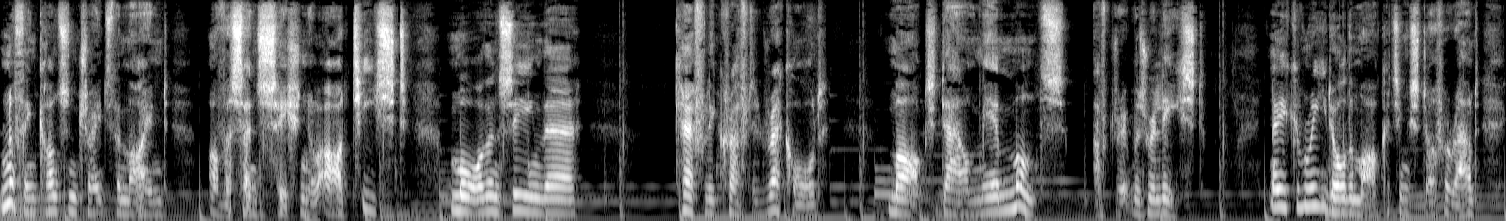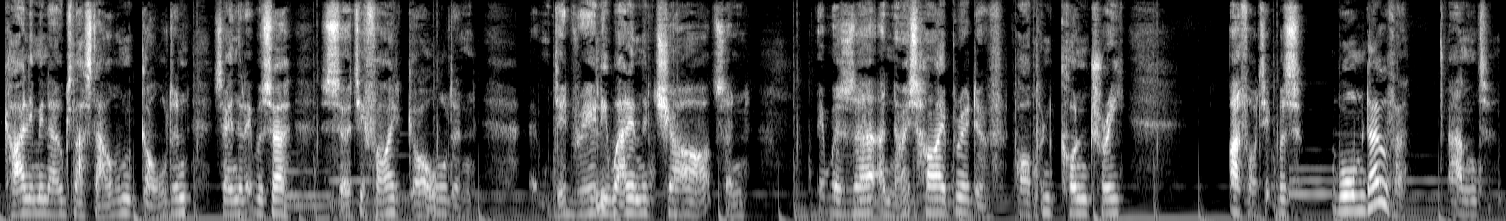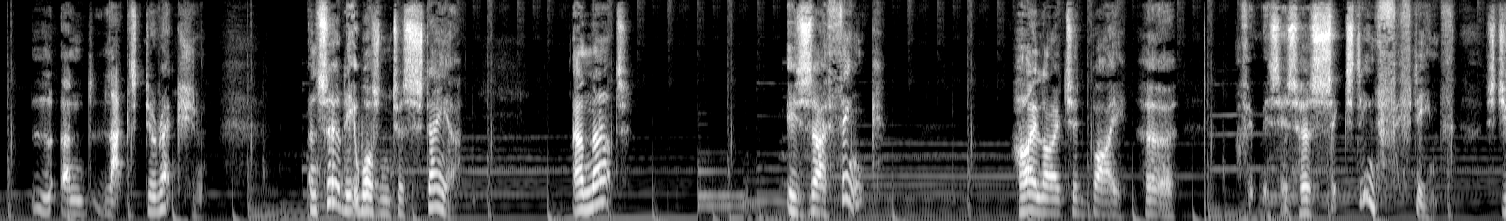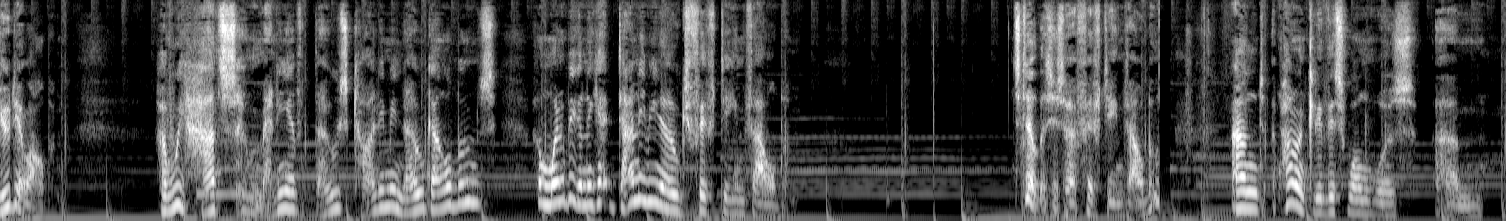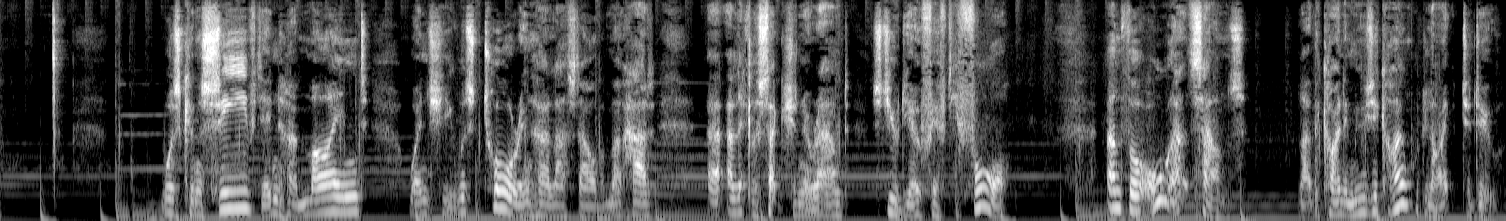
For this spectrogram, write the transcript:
Nothing concentrates the mind of a sensational artiste more than seeing their carefully crafted record marked down mere months after it was released. Now you can read all the marketing stuff around Kylie Minogue's last album, Golden, saying that it was a certified gold and um, did really well in the charts and it was a, a nice hybrid of pop and country. I thought it was warmed over and and lacked direction. And certainly it wasn't a stayer. And that is, I think, highlighted by her, I think this is her 16th, 15th studio album. Have we had so many of those Kylie Minogue albums? And when are we going to get Dannii Minogue's 15th album? Still, this is her 15th album. And apparently, this one was um, was conceived in her mind when she was touring her last album and had a, a little section around Studio 54 and thought, oh, that sounds like the kind of music I would like to do.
